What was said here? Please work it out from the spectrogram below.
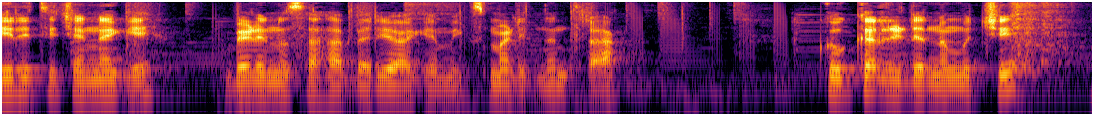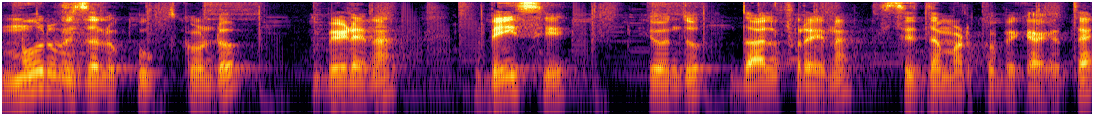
ಈ ರೀತಿ ಚೆನ್ನಾಗಿ ಬೇಳೆನೂ ಸಹ ಬೆರೆಯೋ ಹಾಗೆ ಮಿಕ್ಸ್ ಮಾಡಿದ ನಂತರ ಕುಕ್ಕರ್ ಲಿಡನ್ನು ಮುಚ್ಚಿ ಮೂರು ವಿಸಲು ಕೂಗಿಸ್ಕೊಂಡು ಬೇಳೆನ ಬೇಯಿಸಿ ಈ ಒಂದು ದಾಲ್ ಫ್ರೈನ ಸಿದ್ಧ ಮಾಡ್ಕೋಬೇಕಾಗತ್ತೆ.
